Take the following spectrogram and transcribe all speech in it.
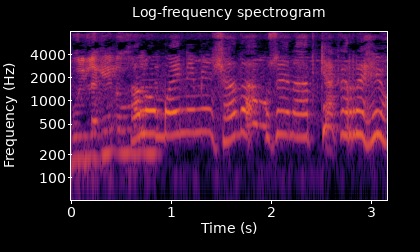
बुरी लगी लोगों hello my name is Shadab Hussain आप क्या कर रहे हो?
